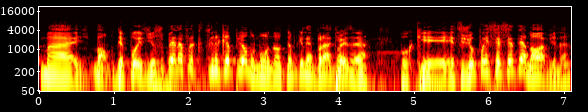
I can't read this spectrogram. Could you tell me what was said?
Mas, bom, depois disso o Pelé foi campeão do mundo, nós temos que lembrar disso. Pois é. Porque esse jogo foi em 69, né?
